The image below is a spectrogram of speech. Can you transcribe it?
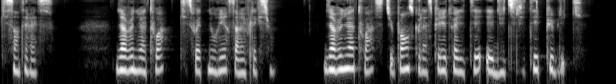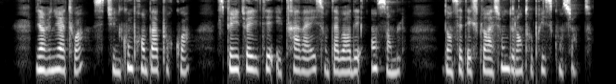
qui s'intéresse. Bienvenue à toi qui souhaite nourrir sa réflexion. Bienvenue à toi si tu penses que la spiritualité est d'utilité publique. Bienvenue à toi si tu ne comprends pas pourquoi spiritualité et travail sont abordés ensemble dans cette exploration de l'entreprise consciente.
